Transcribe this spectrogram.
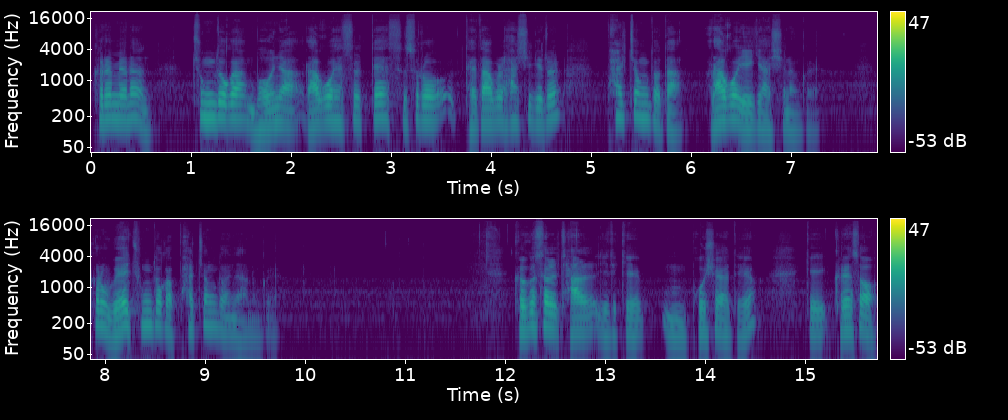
그러면은 중도가 뭐냐라고 했을 때 스스로 대답을 하시기를 팔정도다라고 얘기하시는 거예요. 그럼 왜 중도가 팔정도냐는 거예요. 그것을 잘 이렇게 음, 보셔야 돼요. 그래서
